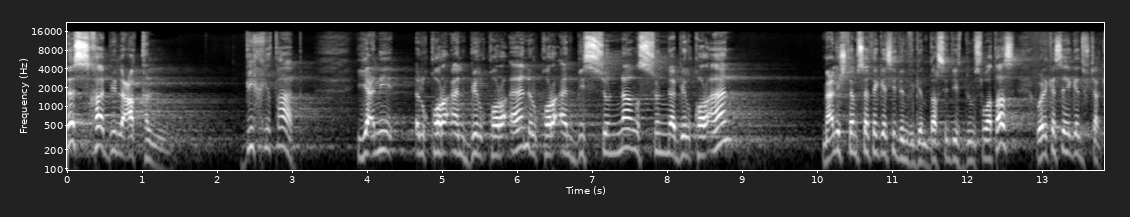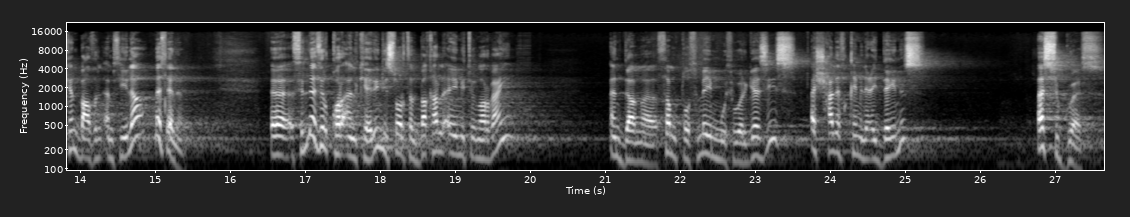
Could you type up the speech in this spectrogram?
نسخ بالعقل. بخطاب. يعني القرآن بالقرآن القرآن بالسنة السنة بالقرآن. معليش تمسا تلقى سيدي في الدار سيدي دون سواطاس ولكن سيقد في كان بعض الأمثلة مثلا آه، ثلاث القرآن الكريم لسورة البقرة الآية 240 عند ثمطوث ما يموت ورقازيس أشحال تقيم العدينس السقواس.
